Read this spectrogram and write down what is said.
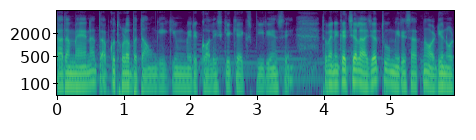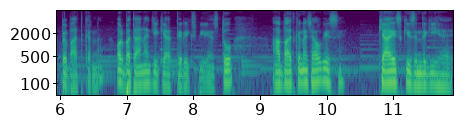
दादा मैं ना तो आपको थोड़ा बताऊँगी कि मेरे कॉलेज के क्या एक्सपीरियंस है। तो मैंने कहा, चल आ जा, तू मेरे साथ ना ऑडियो नोट पे बात करना और बताना कि क्या तेरे एक्सपीरियंस तो आप बात करना चाहोगे इससे? क्या इसकी ज़िंदगी है?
